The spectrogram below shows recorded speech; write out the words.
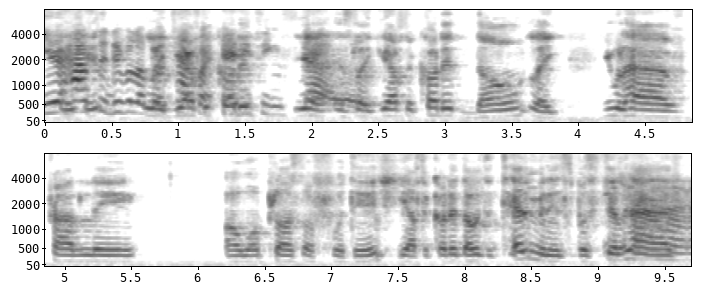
you have it- to develop like a you have type to of cut editing it. style. Yeah, it's like you have to cut it down. Like you will have probably hour plus of footage. You have to cut it down to ten minutes, but still have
